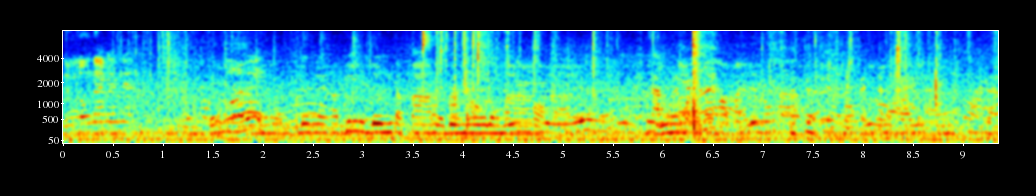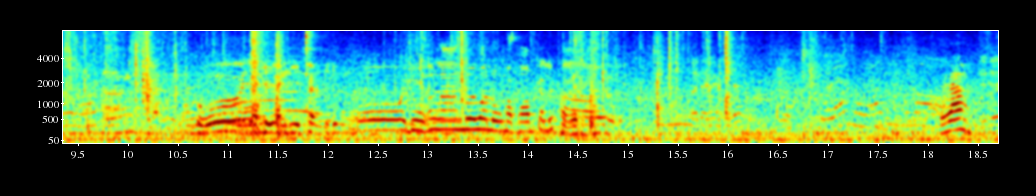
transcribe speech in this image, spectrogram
ดึงลงได้ไหมเนี่ย ดึงเลยดึงเลยครับพี่ดึงแต่ปลาหรือดึงโนลงมาออกโอ้ยอย่างดีอย่างดีกันดีโอ้ยดูข้างล่างด้วยว่าลงมาพร้อมกันหรือเปล่าไปยังเห็น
